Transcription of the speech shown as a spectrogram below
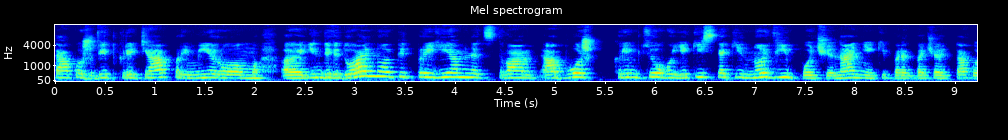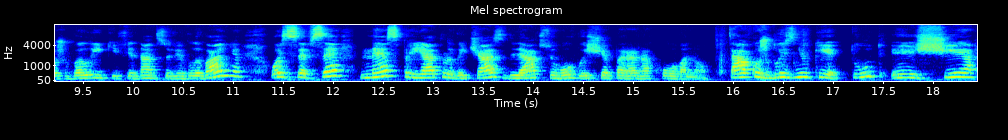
також відкриття, приміром індивідуального підприємництва, або ж Крім цього, якісь такі нові починання, які передбачають також великі фінансові вливання. Ось це все несприятливий час для всього вище перерахованого. Також близнюки тут е, ще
